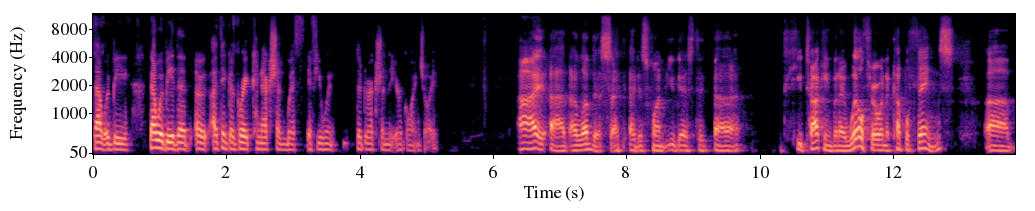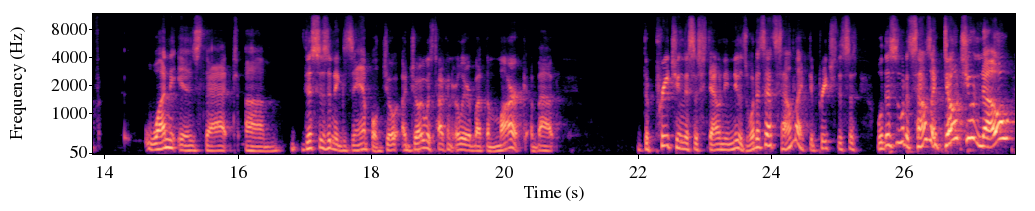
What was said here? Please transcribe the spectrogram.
that would be that would be the uh, I think a great connection with if you went the direction that you're going, Joy. I uh, I love this. I, I just want you guys to, uh, keep talking, but I will throw in a couple things. Uh, one is that um, this is an example. Joy, uh, Joy was talking earlier about the mark about the preaching this astounding news. What does that sound like to preach this? Well, this is what it sounds like. Don't you know?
